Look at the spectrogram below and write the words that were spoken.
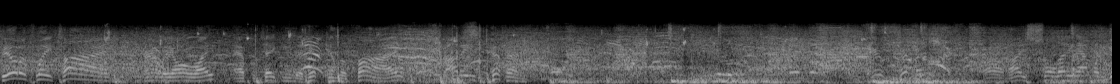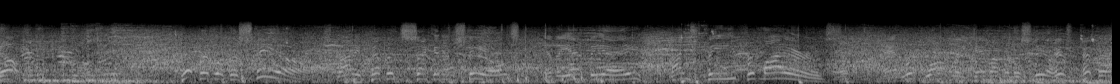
Beautifully timed. Apparently all right after taking the hit in the thigh. Scottie Pippen. Here's Pippen. Oh, nice letting that one go. Pippen with the steal. Scottie Pippen second in steals in the NBA. Nice feed from Myers. And Luke Longley came up with a steal. Here's Pippen.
